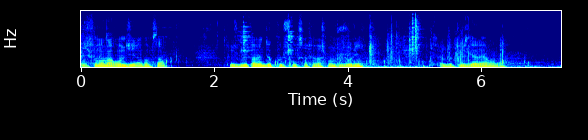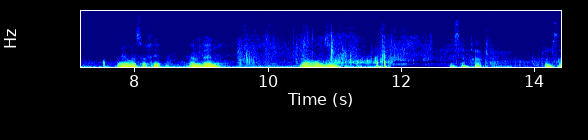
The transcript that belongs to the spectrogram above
J'ai fait mon arrondi, là, comme ça. Parce que je voulais pas mettre de coude, je trouve que ça fait vachement plus joli. C'est un peu plus galère, là. Ouais, ça fait un bel l'arrondi. Et ça fera comme ça.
